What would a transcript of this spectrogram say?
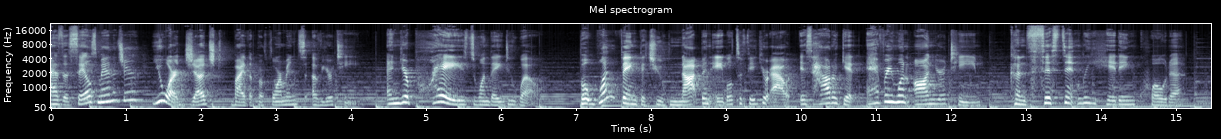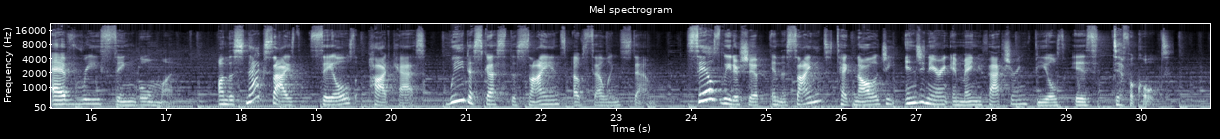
As a sales manager, you are judged by the performance of your team, and you're praised when they do well. But one thing that you've not been able to figure out is how to get everyone on your team consistently hitting quota every single month. On the Snack Size Sales podcast, we discuss the science of selling STEM. Sales leadership in the science, technology, engineering, and manufacturing fields is difficult.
